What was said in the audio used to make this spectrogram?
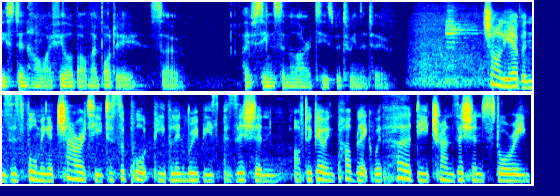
based in how I feel about my body, so I've seen similarities between the two. Charlie Evans is forming a charity to support people in Ruby's position. After going public with her detransition story,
